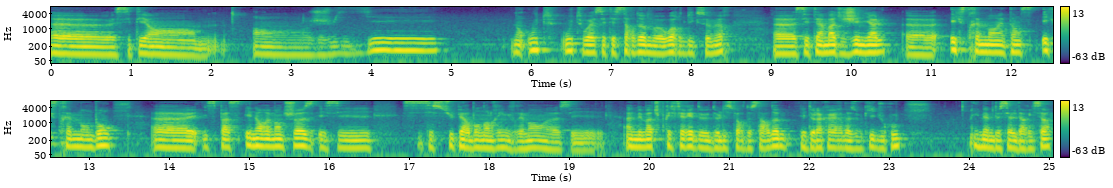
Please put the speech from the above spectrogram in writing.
Euh, C'était en, en juillet. Non, août, août, ouais, c'était Stardom World Big Summer. Euh, c'était un match génial, euh, extrêmement intense, extrêmement bon. Euh, il se passe énormément de choses et c'est c'est super bon dans le ring, vraiment. Euh, c'est un de mes matchs préférés de, l'histoire de Stardom et de la carrière d'Azuki, du coup, et même de celle d'Arisa.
